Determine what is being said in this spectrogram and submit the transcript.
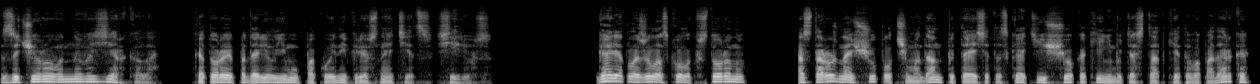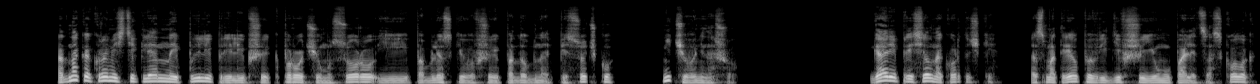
зачарованного зеркала, которое подарил ему покойный крестный отец, Сириус. Гарри отложил осколок в сторону осторожно ощупал чемодан, пытаясь отыскать еще какие-нибудь остатки этого подарка, однако кроме стеклянной пыли, прилипшей к прочему ссору и поблескивавшей подобно песочку, ничего не нашел. Гарри присел на корточки, осмотрел повредивший ему палец осколок,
